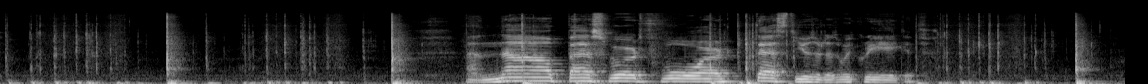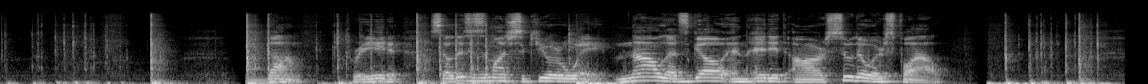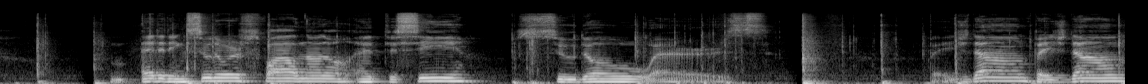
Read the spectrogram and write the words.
And now password for test user that we created. Done. Created. So this is a much secure way. Now let's go and edit our sudoers file editing sudoers file nano etc sudoers Page down, page down.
